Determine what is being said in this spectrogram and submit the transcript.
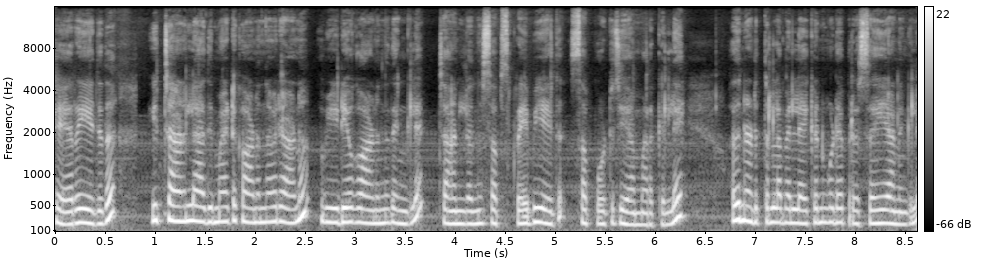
ഷെയർ ചെയ്തത്. ഈ ചാനൽ ആദ്യമായിട്ട് കാണുന്നവരാണ് വീഡിയോ കാണുന്നതെങ്കിൽ ചാനലൊന്ന് സബ്സ്ക്രൈബ് ചെയ്ത് സപ്പോർട്ട് ചെയ്യാൻ മറക്കല്ലേ? അതിനടുത്തുള്ള ബെല്ലൈക്കൺ കൂടെ പ്രസ് ചെയ്യുകയാണെങ്കിൽ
